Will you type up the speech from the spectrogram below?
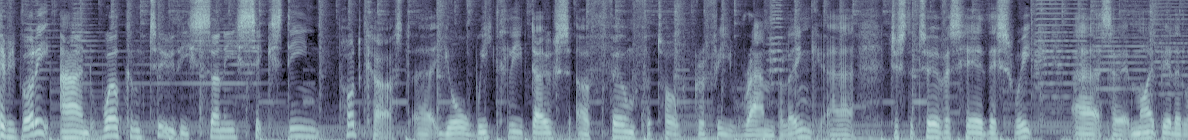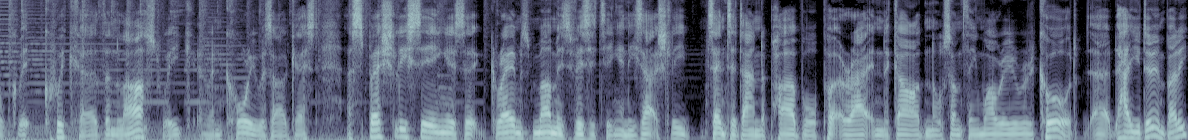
Everybody, and welcome to the Sunny 16 podcast, uh, your weekly dose of film photography rambling. Uh, just the two of us here this week, uh, so it might be a little bit quicker than last week when Corey was our guest, especially seeing as that Graeme's mum is visiting and he's actually sent her down the pub or put her out in the garden or something while we record. Uh, how you doing, buddy?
